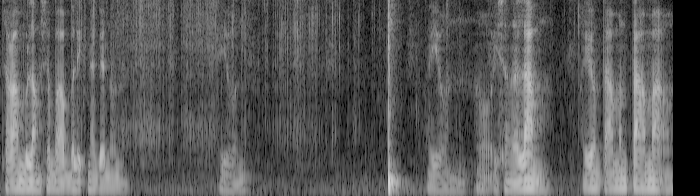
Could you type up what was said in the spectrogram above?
Tsaka mo lang siya babalik na ganun. Ayun. Ayun. O, isa na lang. Ayun, tamang-tama. Oh.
